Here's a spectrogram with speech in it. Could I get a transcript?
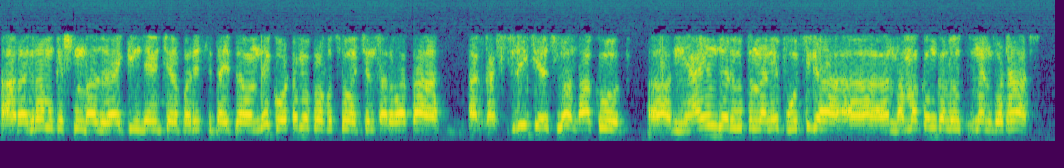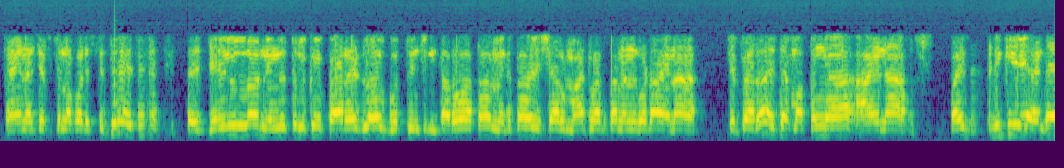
రఘురామకృష్ణరాజు వ్యాఖ్యానించిన పరిస్థితి అయితే ఉంది. కూటమి ప్రభుత్వం వచ్చిన తర్వాత ఆ కస్టడీ కేసులో నాకు ఆ, న్యాయం జరుగుతుందని పూర్తిగా ఆ, నమ్మకం కలుగుతుందని కూడా ఆయన చెప్తున్న పరిస్థితి. అయితే జైలులో నిందితులకి ప్యారేడ్లో గుర్తించిన తర్వాత మిగతా విషయాలు మాట్లాడతానని కూడా ఆయన చెప్పారు. అయితే మొత్తంగా ఆయన పైకి అంటే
